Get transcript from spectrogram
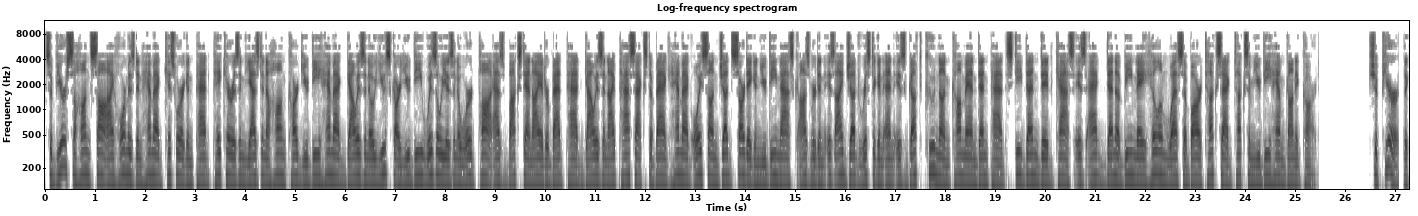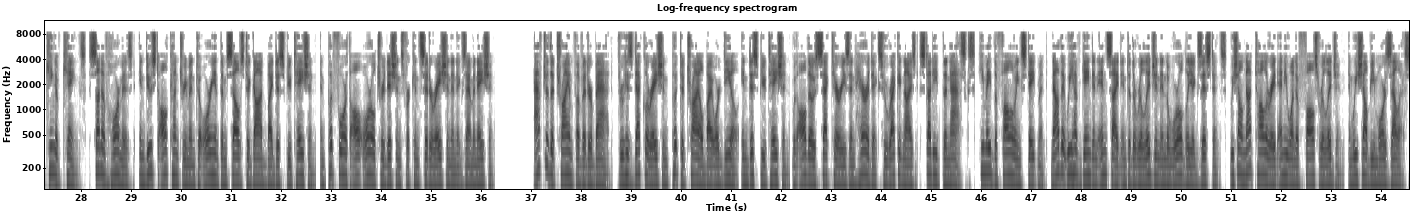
Sabir Sahan Sa i Hormizdan Hamag Kiswaragan Pad Pekarazan Yazdan Ahang Kard Ud Hamag Gawazan O Uskar Ud Wizoyazan A word Pa as Bokstan Iadar Bad Pad Gawazan I Pasaksta Bag Hamag Oysan Jud Sardagan Ud Nask Osmerdan Is I Jud Ristagan N Is Guft Ku Nun Ka Man Den Pad Sti Den Did Kas Is Ag Dena B Ne Hilam Wes Abar Tuksag Tuksam Ud Ham Ganag Kard Shapur, the king of kings, son of Hormizd, induced all countrymen to orient themselves to God by disputation, and put forth all oral traditions for consideration and examination. After the triumph of Adurbad, through his declaration put to trial by ordeal in disputation with all those sectaries and heretics who recognized studied the Nasks, he made the following statement, Now that we have gained an insight into the religion in the worldly existence, we shall not tolerate anyone of false religion, and we shall be more zealous.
